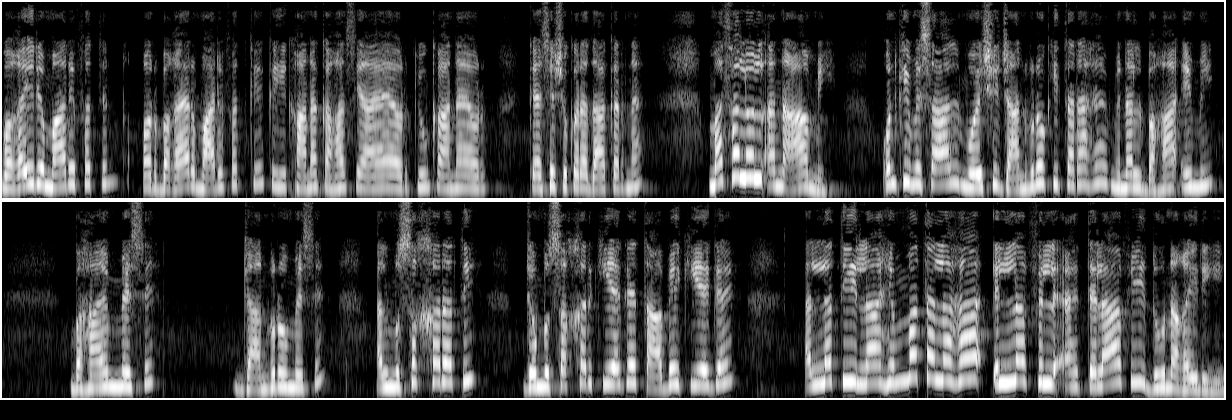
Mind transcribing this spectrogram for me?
بغیر معرفت اور بغیر معرفت کے کہ یہ کھانا کہاں سے آیا ہے اور کیوں کھانا ہے اور کیسے شکر ادا کرنا ہے۔ مسل العامی ان کی مثال مویشی جانوروں کی طرح ہے، من البہامی بہائم میں سے، جانوروں میں سے۔ المسخرتی جو مسخر کیے گئے تابے کیے گئے اللہ لا ہمت اللہ اللہ فل احتلافی دون غیری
